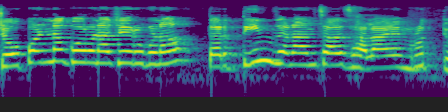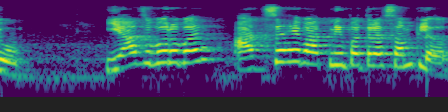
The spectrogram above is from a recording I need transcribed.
चोपन्न कोरोनाचे रुग्ण तर तीन जणांचा झालाय मृत्यू. याचबरोबर आजचं हे बातमीपत्र संपलं.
